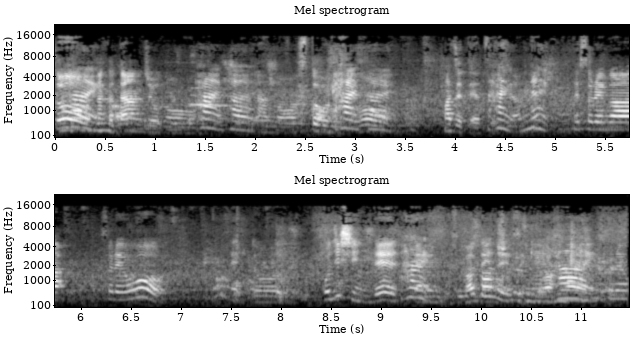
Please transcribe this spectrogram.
と、はい。なんか男女の,、はいはい。あのストーリーをはいはい。混ぜたやつですよね、はいはい。でそれがそれを、えっと、ご自身でやるんですか、そう電子ですねは、はい、それを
